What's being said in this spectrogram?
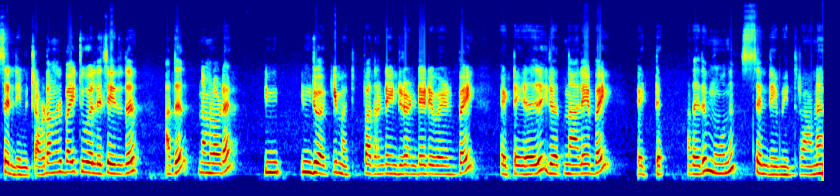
സെന്റിമീറ്റർ. അവിടെ നമ്മൾ ബൈ ടു അല്ലേ ചെയ്തത്? അത് നമ്മളവിടെ ഇന്റു ആക്കി മാറ്റി. പന്ത്രണ്ട് ഇന്റു രണ്ട് ഡിവൈഡ് ബൈ എട്ട് അതായത് ഇരുപത്തിനാല് ബൈ എട്ട്. അതായത് മൂന്ന് സെന്റിമീറ്റർ ആണ്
